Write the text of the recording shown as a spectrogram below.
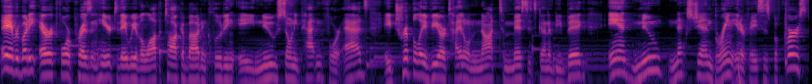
Hey everybody, Eric For President here. Today we have a lot to talk about, including a new Sony patent for ads, a AAA VR title not to miss, it's gonna be big, and new next-gen brain interfaces. But first,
